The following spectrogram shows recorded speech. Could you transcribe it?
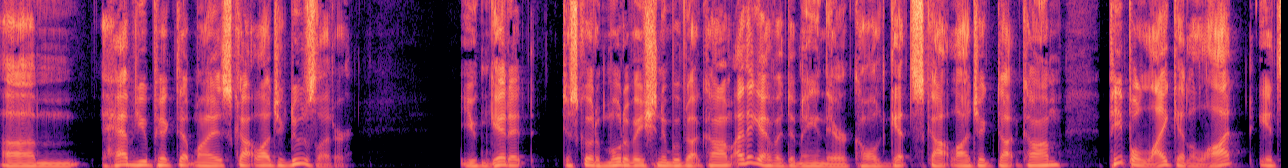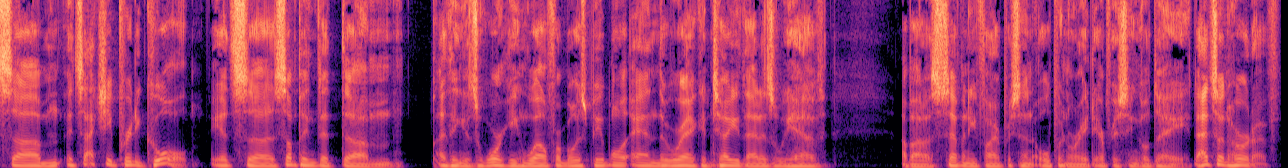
um, have you picked up my Scott Logic newsletter? You can get it. Just go to motivationtomove.com. I think I have a domain there called getscottlogic.com people like it a lot. It's um, it's actually pretty cool. It's uh, something that um, I think is working well for most people. And the way I can tell you that is we have about a 75% open rate every single day. That's unheard of.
